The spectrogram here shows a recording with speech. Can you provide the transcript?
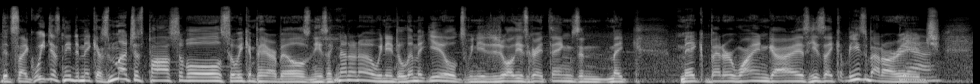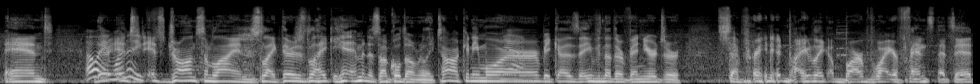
that's like we just need to make as much as possible so we can pay our bills, and he's like, no, no, no, we need to limit yields, we need to do all these great things and make make better wine, guys. He's like, he's about our Yeah. age, and Oh, there- it's, it's drawn some lines. Like there's like him and his uncle don't really talk anymore Yeah. because even though their vineyards are separated by like a barbed wire fence, that's it.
